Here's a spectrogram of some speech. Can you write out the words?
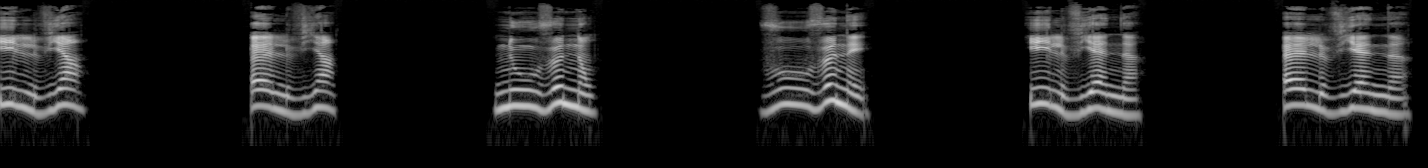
Il vient. Elle vient. Nous venons. Vous venez. Ils viennent. Elles viennent.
